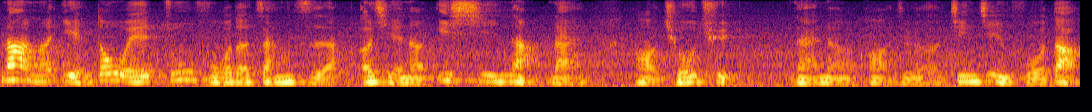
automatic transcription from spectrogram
那呢也都为诸佛的长子啊，而且呢一心呐来哦求取，来呢哦这个精进佛道。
